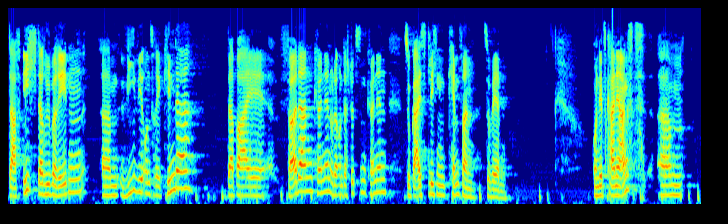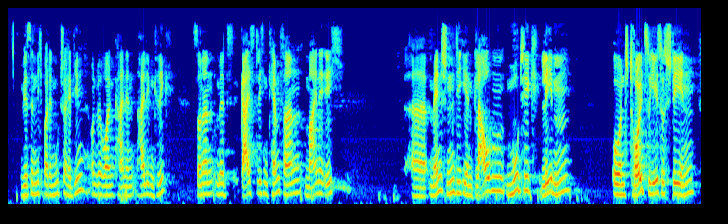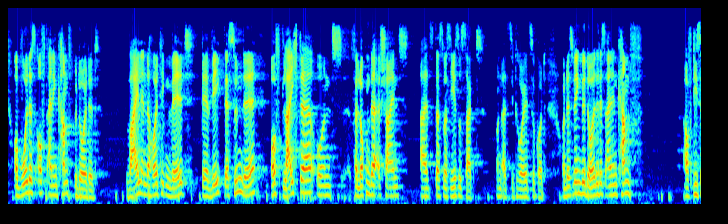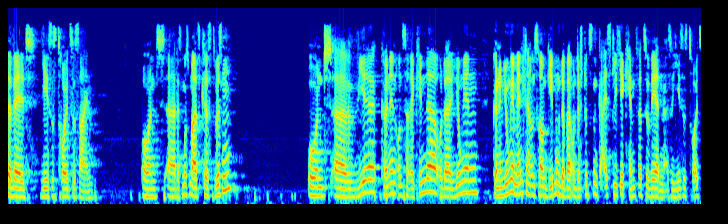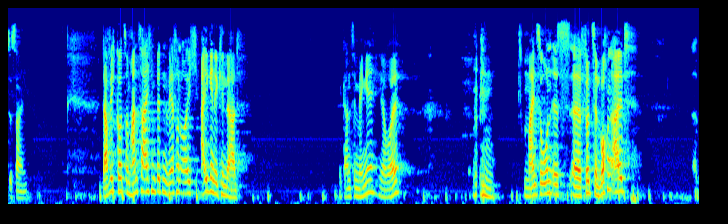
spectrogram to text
darf ich darüber reden, ähm, wie wir unsere Kinder dabei fördern können oder unterstützen können, zu geistlichen Kämpfern zu werden. Und jetzt keine Angst, ähm, wir sind nicht bei den Mujahedin und wir wollen keinen heiligen Krieg, sondern mit geistlichen Kämpfern meine ich äh, Menschen, die ihren Glauben mutig leben und treu zu Jesus stehen, obwohl das oft einen Kampf bedeutet, weil in der heutigen Welt der Weg der Sünde oft leichter und verlockender erscheint als das, was Jesus sagt und als die Treue zu Gott. Und deswegen bedeutet es einen Kampf auf dieser Welt, Jesus treu zu sein. Und äh, das muss man als Christ wissen. Und äh, wir können unsere Kinder oder Jungen können junge Menschen in unserer Umgebung dabei unterstützen, geistliche Kämpfer zu werden, also Jesus treu zu sein. Darf ich kurz um Handzeichen bitten, wer von euch eigene Kinder hat? Eine ganze Menge, jawohl. Mein Sohn ist äh, 14 Wochen alt.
